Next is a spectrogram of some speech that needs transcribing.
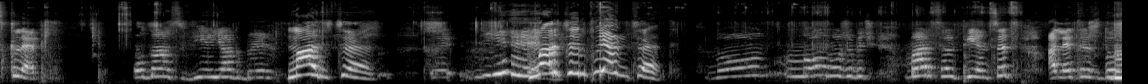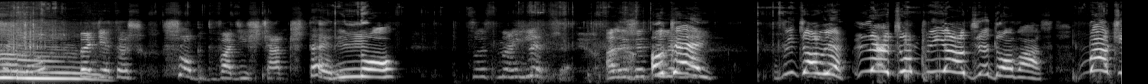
sklep o nazwie jakby... Marcel! y, Nie! Marcel 500! No, no, może być Marcel 500, ale też do tego będzie też Shop 24, No. co jest najlepsze. Ale że tyle... Okej! Widzowie, lecą pieniądze do was! Macie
